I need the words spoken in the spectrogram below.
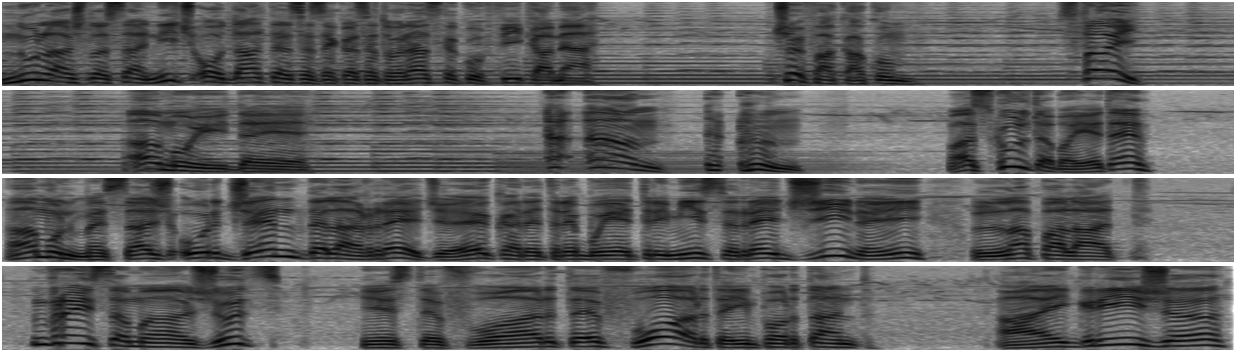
Nu l-aș lăsa niciodată să se căsătorească cu fica mea! Ce fac acum? Stai! Am o idee! Ascultă, băiete! Am un mesaj urgent de la rege care trebuie trimis reginei la palat. Vrei să mă ajuți? Este foarte, foarte important. Ai grijă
